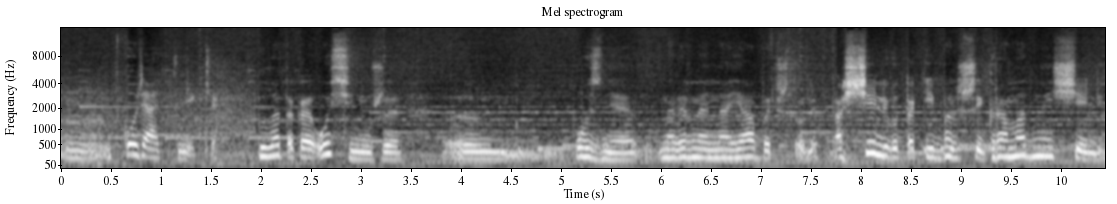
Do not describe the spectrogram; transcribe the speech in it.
в курятнике. Была такая осень уже, э, поздняя, наверное, ноябрь, что ли. А щели вот такие большие, громадные щели.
